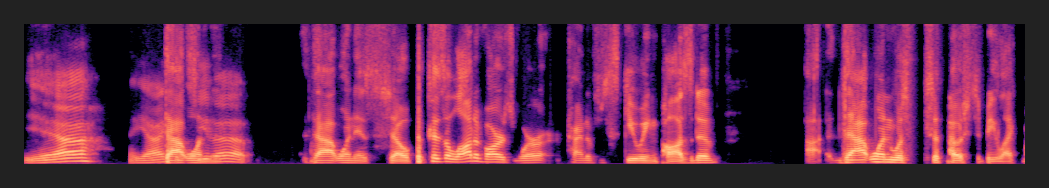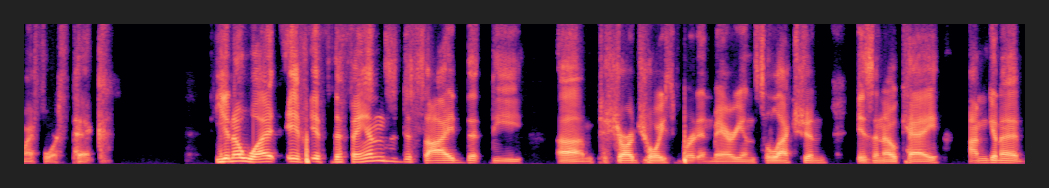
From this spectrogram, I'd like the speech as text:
Yeah, yeah, I that one. that. That one is so because a lot of ours were kind of skewing positive. Uh, that one was supposed to be like my fourth pick. You know what? If if the fans decide that the um, Tashard Choice, Brennan Marion selection isn't okay, I'm gonna.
